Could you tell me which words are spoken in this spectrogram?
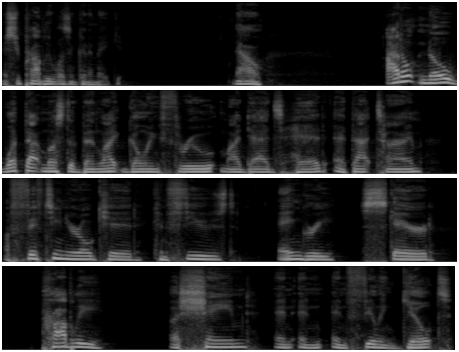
and she probably wasn't going to make it. Now, I don't know what that must have been like going through my dad's head at that time. A 15 year old kid, confused, angry, scared, probably ashamed and, and, and feeling guilt,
